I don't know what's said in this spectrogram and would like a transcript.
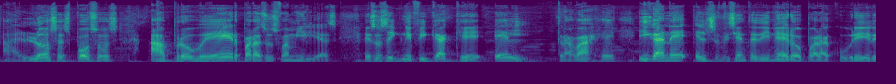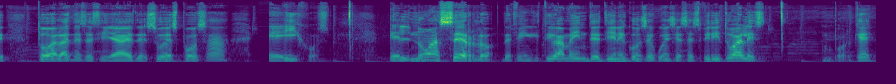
a los esposos a proveer para sus familias. Eso significa que él trabaje y gane el suficiente dinero para cubrir todas las necesidades de su esposa e hijos el no hacerlo definitivamente tiene consecuencias espirituales. ¿Por qué?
